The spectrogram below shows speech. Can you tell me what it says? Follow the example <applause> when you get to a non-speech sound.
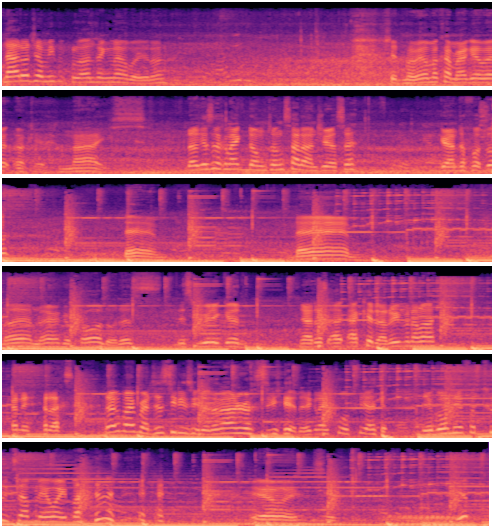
Nah, don't jump people on thing now, but you know. Shit, maybe my camera get wet. Okay, nice. Dog is looking like downtown Salantria, sir. Grant a photo. Damn. Damn. Damn, there you go, though. This, this really good. Yeah, this, I, I kid, I don't even know much. And it, that's, look, my brother, just see this video, they're not roast here. They're like, cool, yeah. You're going there for two weeks and play white man. <laughs> yeah, boy. So, yep.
